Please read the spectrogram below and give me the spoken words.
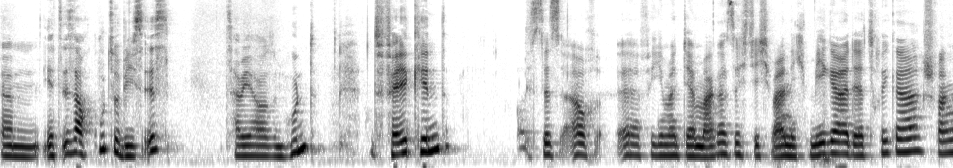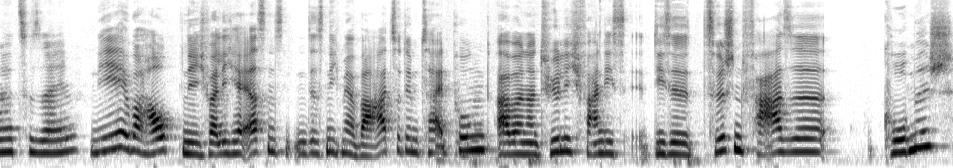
Ähm, jetzt ist auch gut so, wie es ist. Jetzt habe ich ja aus dem Hund das Fellkind. Ist das auch äh, für jemand, der magersüchtig war, nicht mega der Trigger, schwanger zu sein? Nee, überhaupt nicht, weil ich ja erstens das nicht mehr war zu dem Zeitpunkt. Aber natürlich fand ich diese Zwischenphase komisch.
